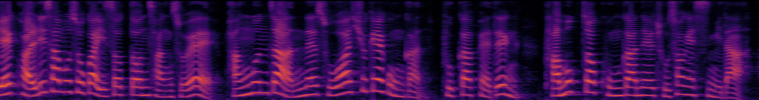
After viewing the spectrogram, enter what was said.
옛 관리사무소가 있었던 장소에 방문자 안내소와 휴게 공간, 북카페 등 다목적 공간을 조성했습니다.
